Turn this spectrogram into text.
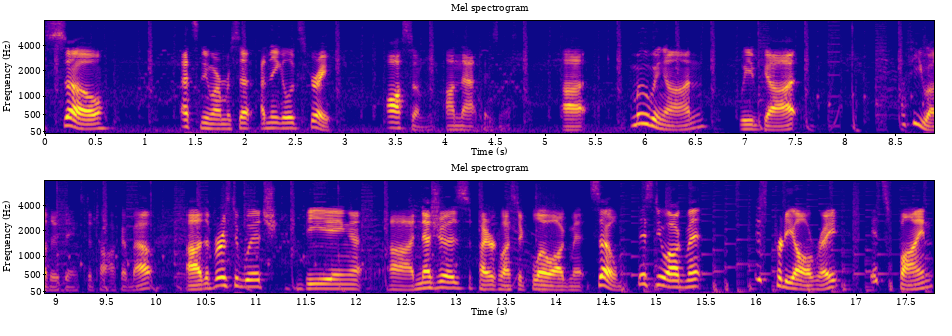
so that's new armor set. I think it looks great. Awesome on that business. Uh, moving on, we've got a few other things to talk about. Uh, the first of which being uh, Nezha's Pyroclastic Flow augment. So this new augment is pretty alright. It's fine.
